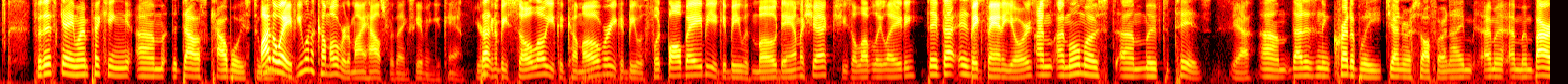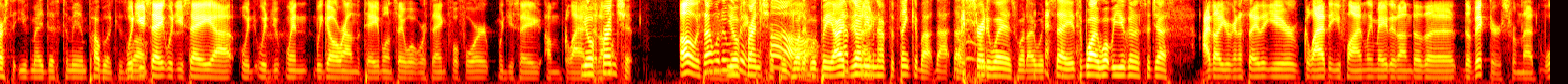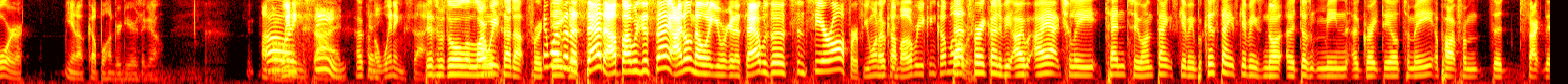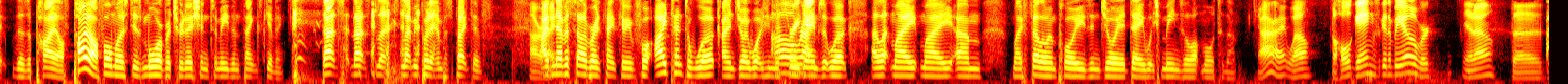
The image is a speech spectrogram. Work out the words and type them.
For this game, I'm picking um, the Dallas Cowboys to By win. the way, if you want to come over to my house for Thanksgiving, you can. You're going to be solo. You could come over. You could be with Football Baby. You could be with Mo Dameshek. She's a lovely lady. Dave, that is Big fan of yours. I'm I'm almost um, moved to tears. yeah. Um, that is an incredibly generous offer, and I'm I'm I'm embarrassed that you've made this to me in public as Would well. you say? Would you say? Uh, would would you when we go around the table and say what we're thankful for? Would you say I'm glad? your that I'm- friendship? Oh, is that what it Your would be? Your friendship is what it Oh, would be. Oh, I don't nice. even have to think about that. That straight away is what I would say. It's why. What were you going to suggest? I thought you were going to say that you're glad that you finally made it under the the victors from that war, you know, a couple hundred years ago. On Oh, the winning side. Okay. On the winning side. This was all a long we- setup for a it wasn't a setup. I was just saying. I don't know what you were going to say. I was a sincere offer. If you want to Okay. come over, you can come That's over. That's very kind of you. I, I actually tend to on Thanksgiving because Thanksgiving's not uh, doesn't mean a great deal to me apart from the fact that there's a pie off. Pie off almost is more of a tradition to me than Thanksgiving. that's that's let's let me put it in perspective. All right. I've never celebrated Thanksgiving before. I tend to work. I enjoy watching the Oh, three right. games at work. I let my my um my fellow employees enjoy a day, which means a lot more to them. All right. Well, the whole gang's going to be over. You know, the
